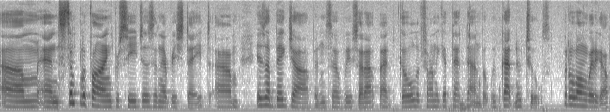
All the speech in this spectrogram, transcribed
um, and simplifying procedures in every state um, is a big job. And so we've set out that goal of trying to get that done. But we've got new tools, but a long way to go.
